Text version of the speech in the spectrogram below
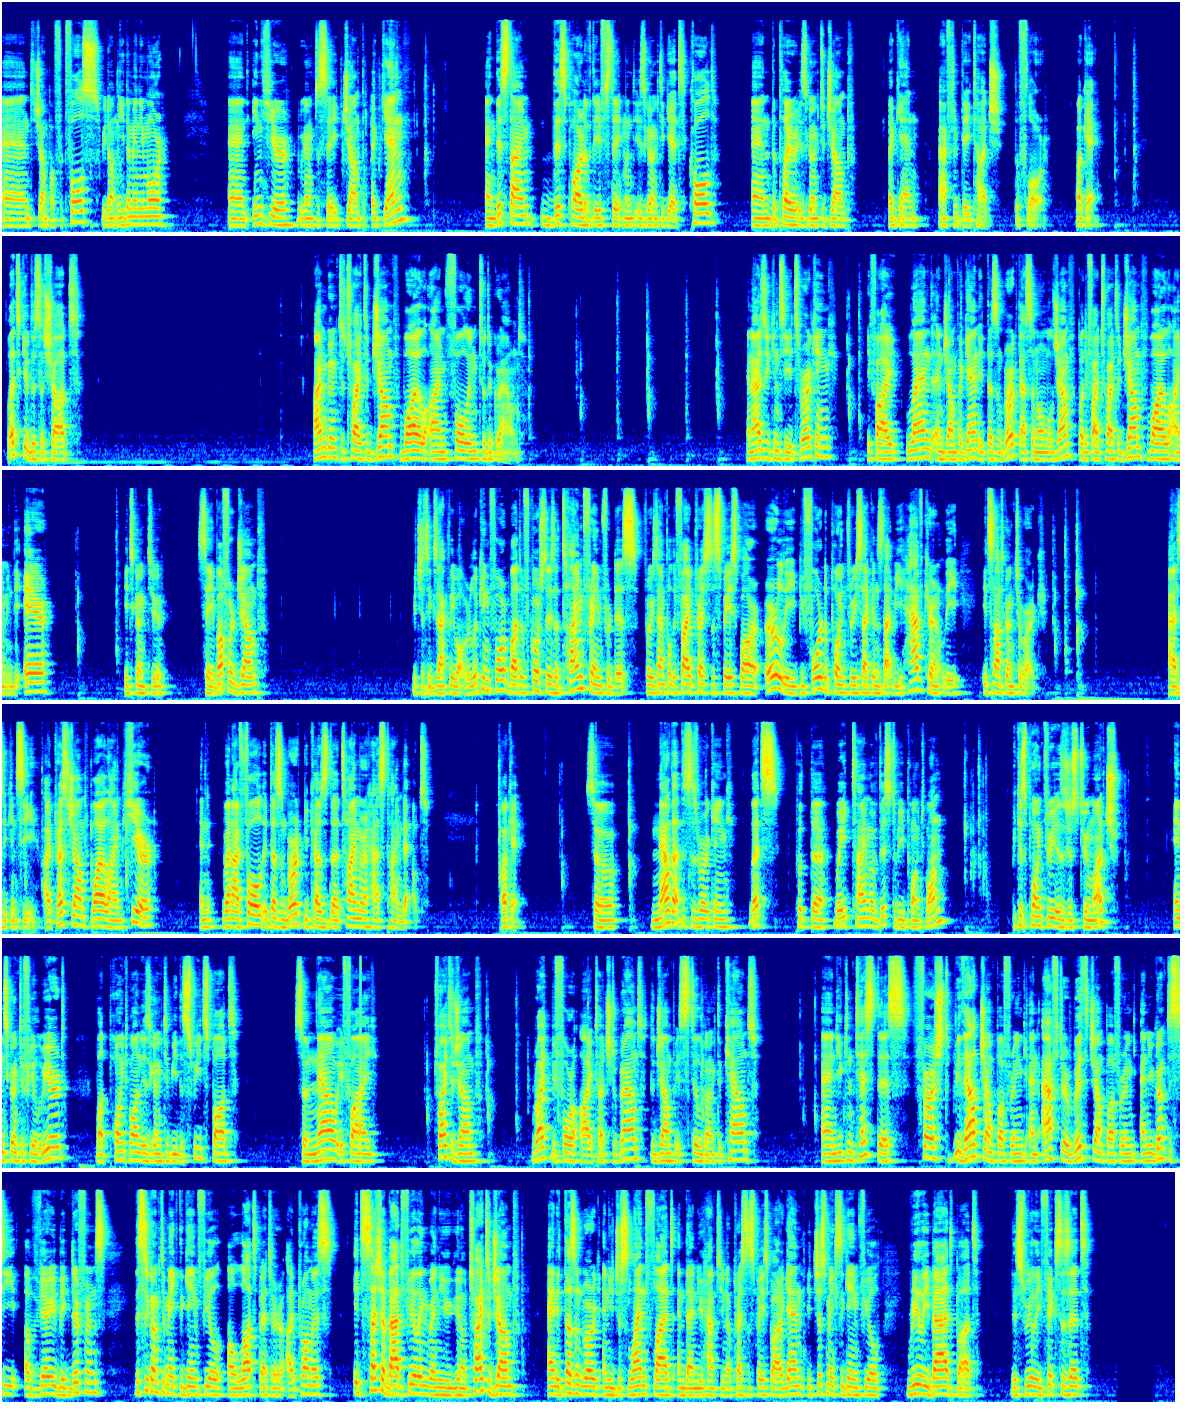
and jump buffer false. We don't need them anymore. And in here, we're going to say jump again. And this time, this part of the if statement is going to get called and the player is going to jump again after they touch the floor. Okay, let's give this a shot. I'm going to try to jump while I'm falling to the ground. And as you can see, it's working. If I land and jump again, it doesn't work. That's a normal jump. But if I try to jump while I'm in the air, it's going to say buffer jump, which is exactly what we're looking for. But of course, there's a time frame for this. For example, if I press the spacebar early before the 0.3 seconds that we have currently, it's not going to work as you can see. I press jump while I'm here, and when I fall, it doesn't work because the timer has timed out. Okay, so now that this is working, let's put the wait time of this to be 0.1, because 0.3 is just too much, and it's going to feel weird, but 0.1 is going to be the sweet spot. So now if I try to jump, right before I touch the ground, the jump is still going to count, and you can test this first without jump buffering and after with jump buffering and you're going to see a very big difference. This is going to make the game feel a lot better, I promise. It's such a bad feeling when you, you know, try to jump and it doesn't work and you just land flat and then you have to, you know, press the spacebar again. It just makes the game feel really bad, but this really fixes it.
